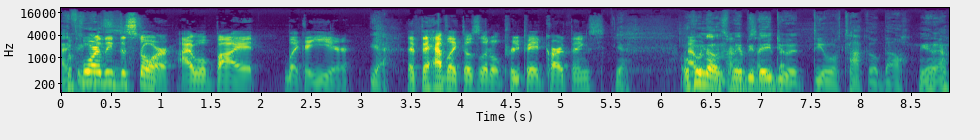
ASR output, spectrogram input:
I think Before I leave the store, I will buy it like a year. Yeah. If they have like those little prepaid card things. Yeah. I who knows? Maybe they do a deal with Taco Bell. You know,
